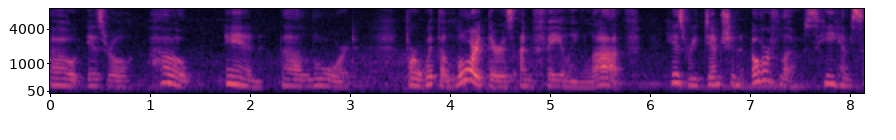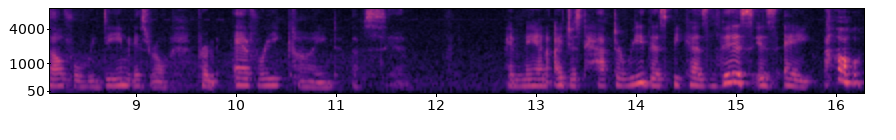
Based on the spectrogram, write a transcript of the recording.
O oh, Israel, hope in the Lord. For with the Lord there is unfailing love. His redemption overflows. He himself will redeem Israel from every kind of sin. And man, I just have to read this because this is a oh,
